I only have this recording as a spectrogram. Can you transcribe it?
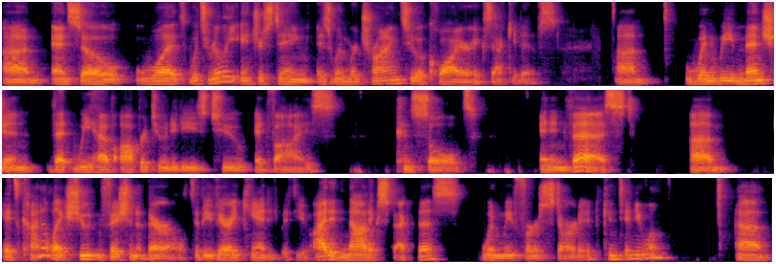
Um, and so what what's really interesting is when we're trying to acquire executives. Um, when we mention that we have opportunities to advise, consult, and invest, um, it's kind of like shooting fish in a barrel, to be very candid with you. I did not expect this when we first started Continuum, um,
